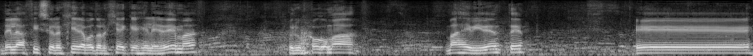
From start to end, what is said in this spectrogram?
de la fisiología y la patología, que es el edema, pero un poco más, más evidente. Eh,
